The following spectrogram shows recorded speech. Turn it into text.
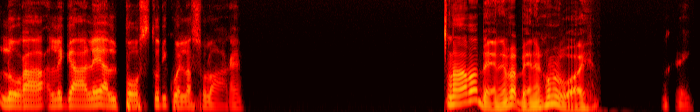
l'ora legale al posto di quella solare. Ah, va bene, va bene, come vuoi. Okay.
